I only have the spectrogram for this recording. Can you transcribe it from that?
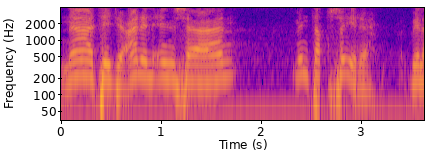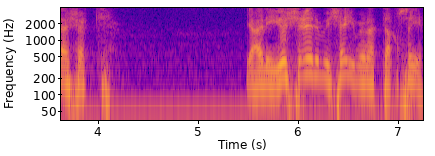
ناتج عن الإنسان من تقصيره بلا شك. يعني يشعر بشيء من التقصير.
